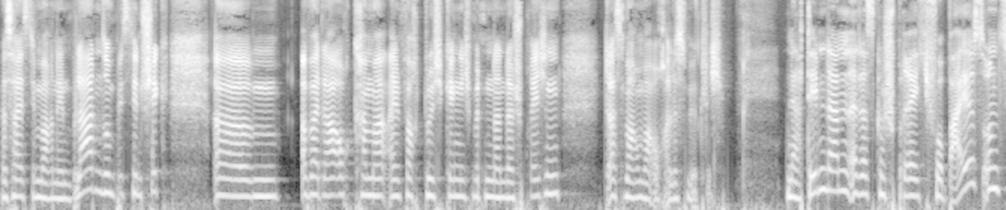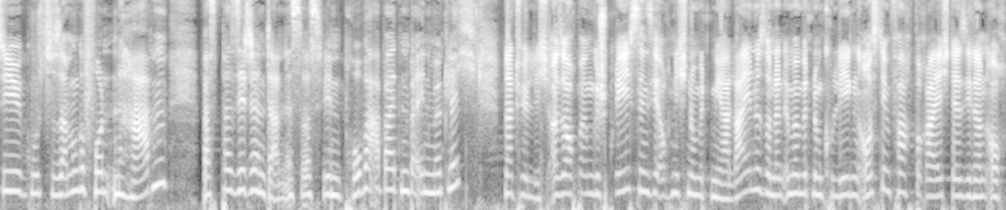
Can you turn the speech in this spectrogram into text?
Das heißt, die machen den Laden so ein bisschen schick. Ähm, aber da auch kann man einfach durchgängig miteinander sprechen. Das machen wir auch alles möglich. Nachdem dann äh, das Gespräch vorbei ist und Sie gut zusammengefunden haben, was passiert denn dann? Ist was wie ein Probearbeiten bei Ihnen möglich? Natürlich. Also auch beim Gespräch sind Sie auch nicht nur mit mir alleine, sondern immer mit einem Kollegen aus dem Fachbereich, der Sie dann auch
